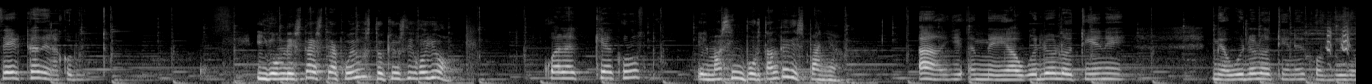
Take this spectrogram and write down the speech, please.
cerca de la corrupta. ¿Y dónde está este acueducto? ¿Qué os digo yo? ¿Cuál qué corrupto? El más importante de España. Ah, y- mi abuelo lo tiene mi abuelo lo tiene escondido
